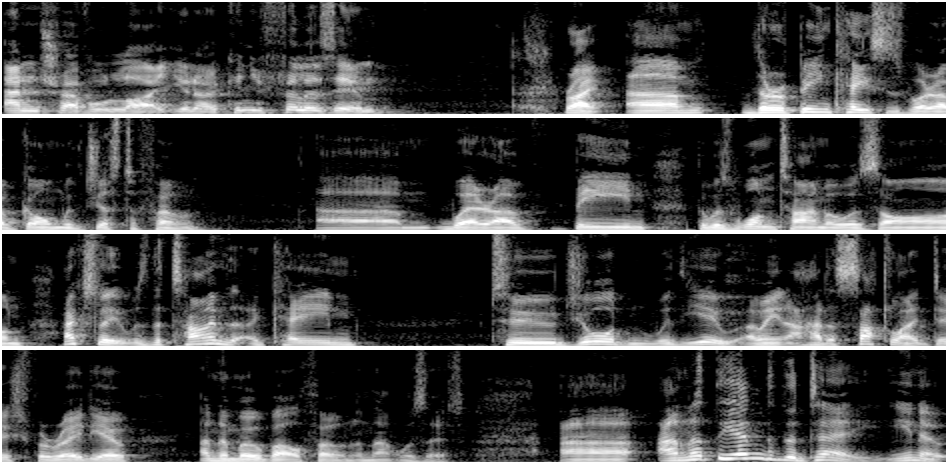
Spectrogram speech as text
and travel light? You know, can you fill us in? Right. Um, there have been cases where I've gone with just a phone. Um, where I've been, there was one time I was on, actually, it was the time that I came to Jordan with you. I mean, I had a satellite dish for radio and a mobile phone, and that was it. Uh, and at the end of the day, you know,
